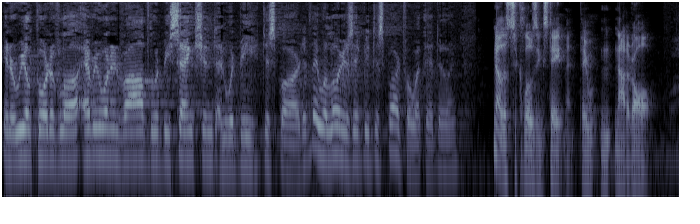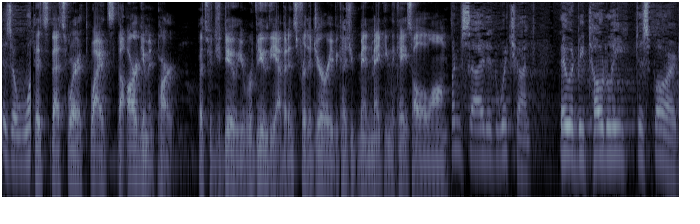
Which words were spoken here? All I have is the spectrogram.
in a real court of law, everyone involved would be sanctioned and would be disbarred. If they were lawyers, they'd be disbarred for what they're doing. No, that's a closing statement. They n- not at all. There's a one. That's that's where it, why it's the argument part. That's what you do. You review the evidence for the jury because you've been making the case all along. one-sided witch hunt, they would be totally disbarred.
